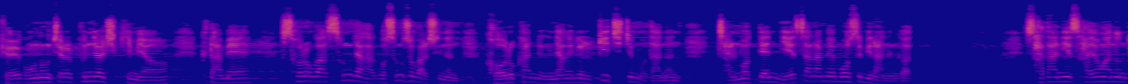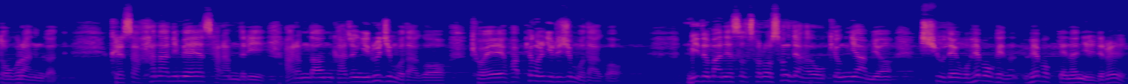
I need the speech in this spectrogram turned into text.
교회 공동체를 분열시키며 그 다음에 서로가 성장하고 성숙할 수 있는 거룩한 영향력을 끼치지 못하는 잘못된 옛사람의 모습이라는 것. 사단이 사용하는 도구라는 것. 그래서 하나님의 사람들이 아름다운 가정 이루지 못하고 교회의 화평을 이루지 못하고 믿음 안에서 서로 성장하고 격려하며 치유되고 회복되는 일들을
